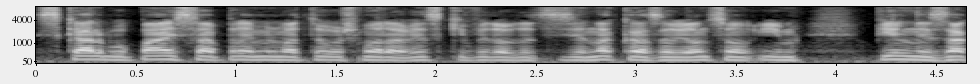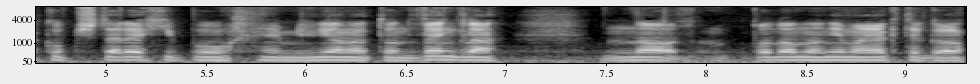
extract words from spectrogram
Skarbu Państwa. Premier Mateusz Morawiecki wydał decyzję nakazującą im pilny zakup 4,5 miliona ton węgla. No, podobno nie ma jak tego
